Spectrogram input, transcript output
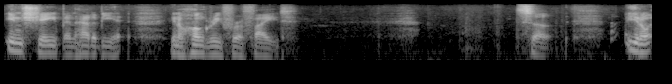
in shape and how to be you know hungry for a fight. So you know.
